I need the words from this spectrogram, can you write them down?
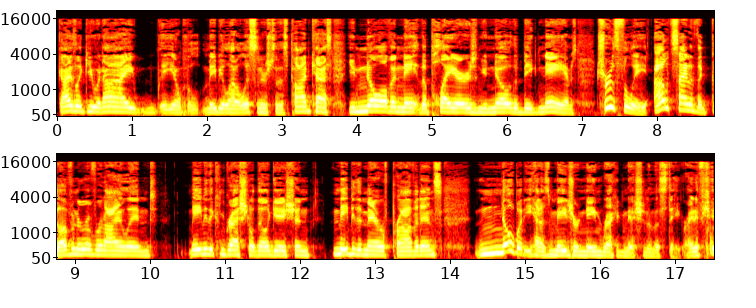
guys like you and I, you know, maybe a lot of listeners to this podcast, you know all the na- the players and you know the big names. Truthfully, outside of the governor of Rhode Island, maybe the congressional delegation, maybe the mayor of Providence. Nobody has major name recognition in the state, right? If you,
